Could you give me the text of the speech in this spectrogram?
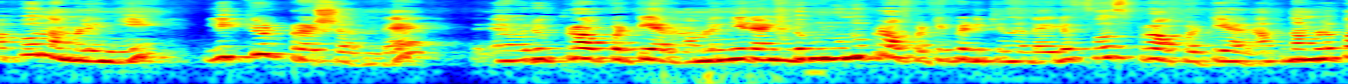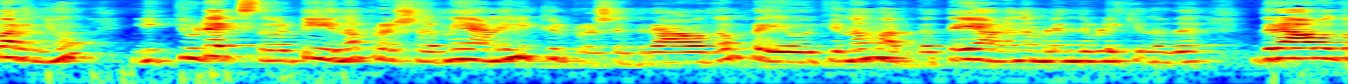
അപ്പോൾ നമ്മളിനി ലിക്വിഡ് പ്രഷറിന്റെ ഒരു പ്രോപ്പർട്ടിയാണ് നമ്മൾ ഇനി രണ്ട് മൂന്ന് പ്രോപ്പർട്ടി പഠിക്കുന്നുണ്ട്. അതിൽ ഫസ്റ്റ് പ്രോപ്പർട്ടിയാണ് അപ്പൊ നമ്മൾ പറഞ്ഞു ലിക്വിഡ് എക്സേർട്ട് ചെയ്യുന്ന പ്രഷറിനെയാണ് ലിക്വിഡ് പ്രഷർ ദ്രാവകം പ്രയോഗിക്കുന്ന മർദ്ദത്തെയാണ് നമ്മൾ എന്ത് വിളിക്കുന്നത്? ദ്രാവക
